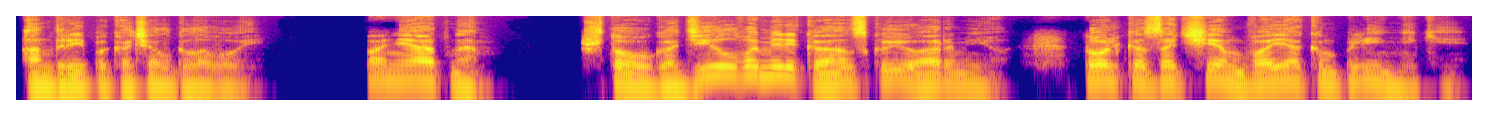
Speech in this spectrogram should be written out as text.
Андрей покачал головой. «Понятно, что угодил в американскую армию. Только зачем воякам пленники?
